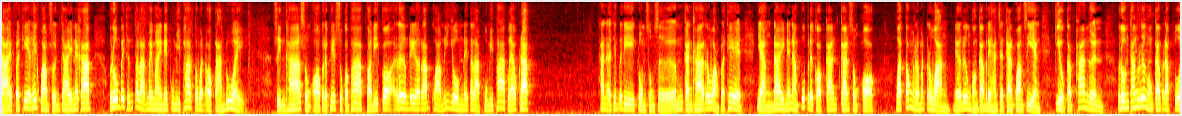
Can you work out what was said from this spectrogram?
หลายประเทศให้ความสนใจนะครับ รวมไปถึงตลาดใหม่ๆในภูมิภาคตะวันออกกลางด้วย สินค้าส่งออกประเภทสุขภาพ ตอนนี้ก็เริ่มได้รับความนิยมในตลาดภูมิภาคแล้วครับท่านอธิบดีกรมส่งเสริมการค้าระหว่างประเทศ ยังได้แนะนำผู้ประกอบการการส่งออกว่าต้องระมัดระวัง ในเรื่องของการบริหารจัดการความเสี่ยง เกี่ยวกับค่าเงิน รวมทั้งเรื่องของการปรับตัว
